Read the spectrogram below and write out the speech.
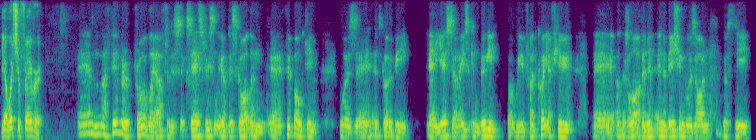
Yeah, what's your favorite? Um, my favourite, probably after the success recently of the Scotland uh, football team, was uh, it's got to be uh, yes, sir, Ice Can Boogie. But we've had quite a few. Uh, there's a lot of in- innovation goes on with the,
